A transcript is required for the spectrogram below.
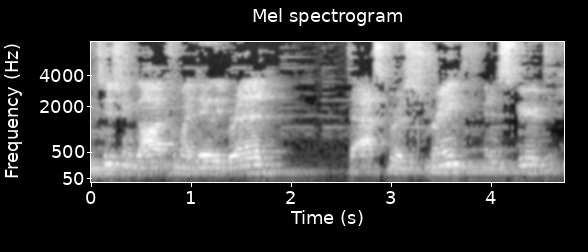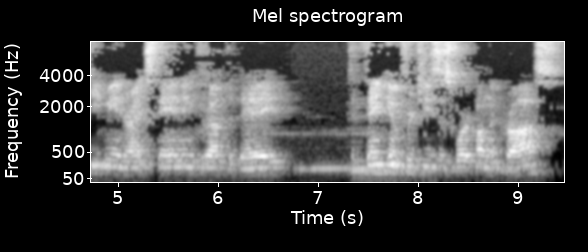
petition God for my daily bread, to ask for His strength and His Spirit to keep me in right standing throughout the day, to thank Him for Jesus' work on the cross,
